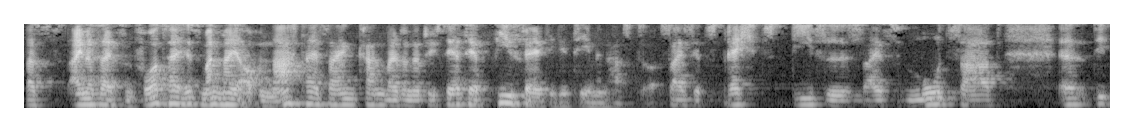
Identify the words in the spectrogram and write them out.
was einerseits ein Vorteil ist, manchmal ja auch ein Nachteil sein kann, weil du natürlich sehr, sehr vielfältige Themen hast. Sei es jetzt Brecht, Diesel, sei es Mozart, die,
